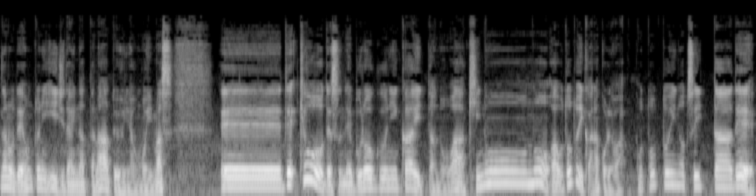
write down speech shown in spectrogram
なので本当にいい時代になったなというふうには思います。えー、で今日ですねブログに書いたのは昨日のあ一昨日かなこれは。一昨日のツイッターで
